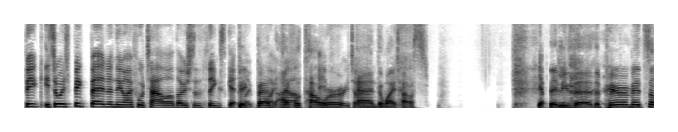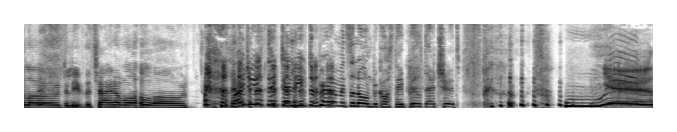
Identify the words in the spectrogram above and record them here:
Big. It's always Big Ben and the Eiffel Tower. Those are the things get Big like, Ben, wiped Eiffel out Tower, every time. and the White House. Yep. They leave the, the pyramids alone. They leave the China Wall alone. Why do you think they leave the pyramids alone? Because they built that shit. Yeah,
